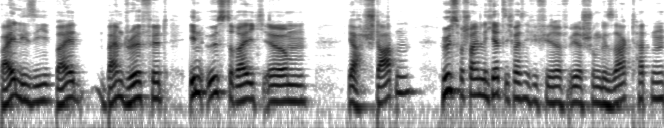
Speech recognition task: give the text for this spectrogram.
bei Lisi, bei, beim Drillfit in Österreich ähm, ja, starten. Höchstwahrscheinlich jetzt, ich weiß nicht, wie viel wir schon gesagt hatten,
